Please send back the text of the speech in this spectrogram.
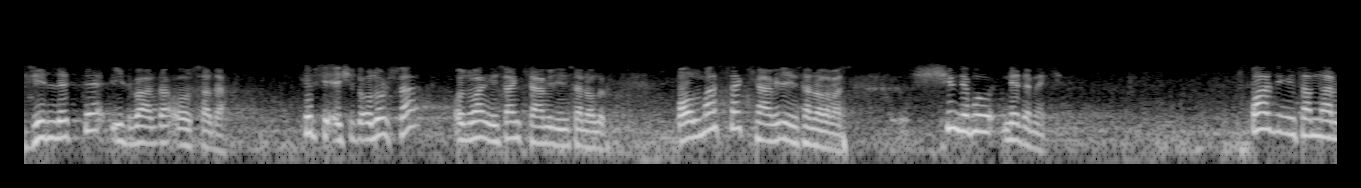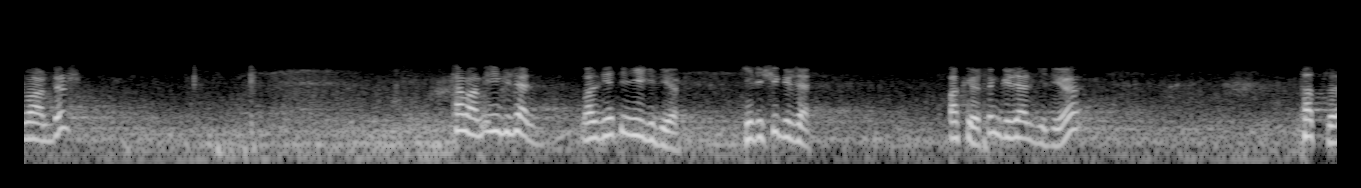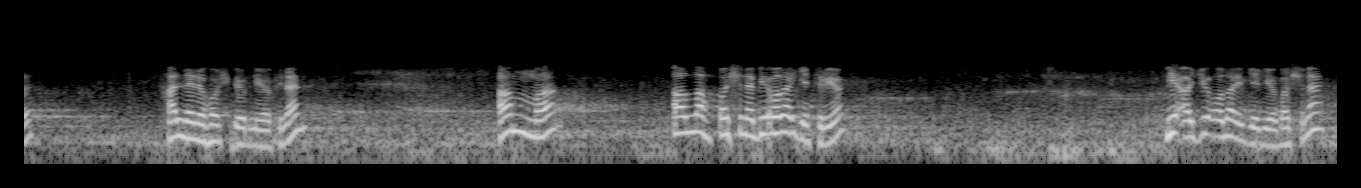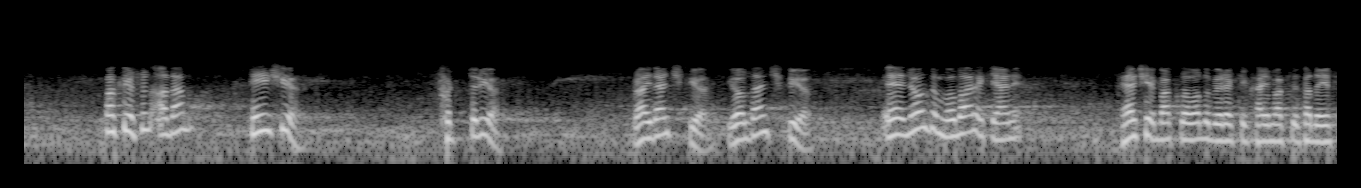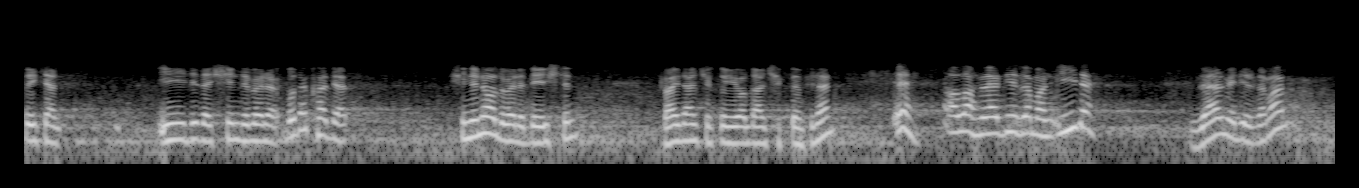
zillette itibarda olsa da. Hepsi eşit olursa, o zaman insan kamil insan olur. Olmazsa kamil insan olamaz. Şimdi bu ne demek? Bazı insanlar vardır. Tamam iyi güzel. Vaziyeti iyi gidiyor. Gidişi güzel. Bakıyorsun güzel gidiyor. Tatlı. Halleri hoş görünüyor filan. Ama Allah başına bir olay getiriyor. bir acı olay geliyor başına. Bakıyorsun adam değişiyor. Fırttırıyor. Raydan çıkıyor. Yoldan çıkıyor. E ne oldu mübarek yani? Her şey baklavalı, börekli, kaymaklı, kadayıflıyken iyiydi de şimdi böyle. Bu da kader. Şimdi ne oldu böyle değiştin? Raydan çıktın, yoldan çıktın filan. Eh Allah verdiği zaman iyi de vermediği zaman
